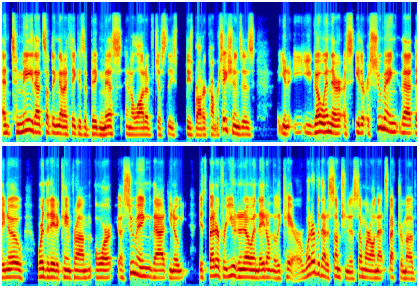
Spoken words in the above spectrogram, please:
and to me, that's something that I think is a big miss in a lot of just these these broader conversations is you know you go in there either assuming that they know where the data came from or assuming that you know it's better for you to know and they don't really care or whatever that assumption is somewhere on that spectrum of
